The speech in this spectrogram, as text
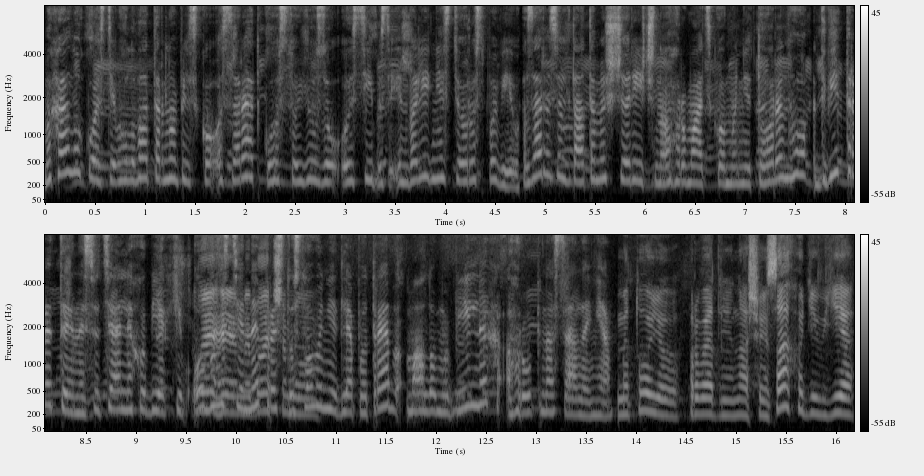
Михайло Костів, голова Тернопільського осередку Союзу осіб з інвалідністю, розповів за результатами щорічного громадського моніторингу. Дві третини соціальних об'єктів області не пристосовані для потреб маломобільних груп населення. Метою проведення наших заходів є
